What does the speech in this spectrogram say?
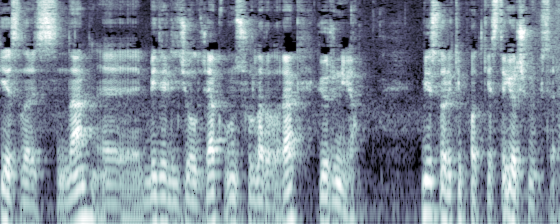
piyasalar açısından belirleyici olacak unsurlar olarak görünüyor. Bir sonraki podcast'te görüşmek üzere.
